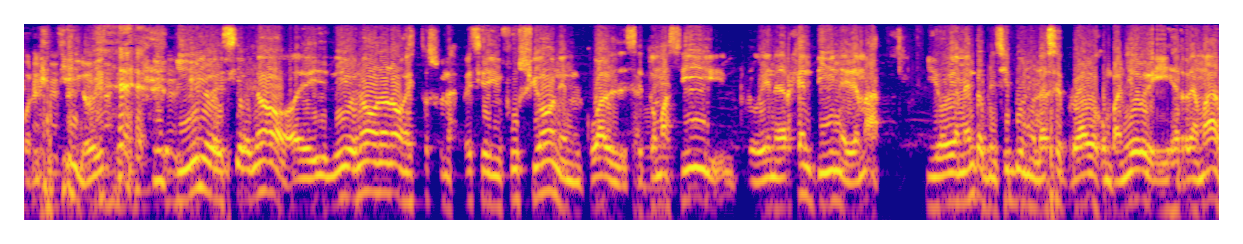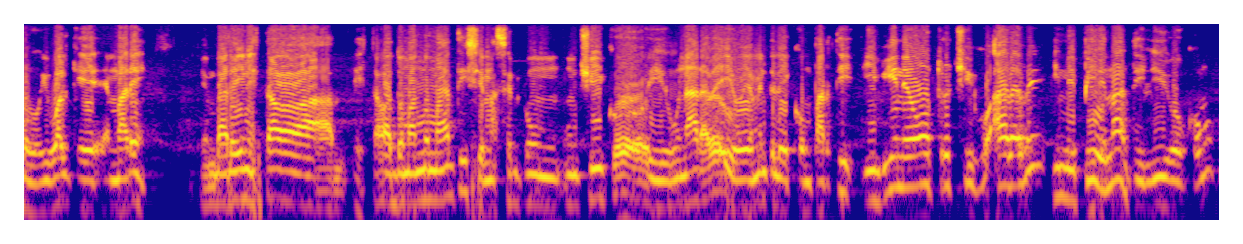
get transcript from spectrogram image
por el estilo, ¿viste? Y uno decía, no, y digo, no, no, no, esto es una especie de infusión en el cual se toma así, proviene de Argentina y demás. Y obviamente al principio uno le hace probar a los compañeros y es re amargo, igual que en Bahrein en Bahrein estaba, estaba tomando mate y se me acerca un, un, chico y un árabe y obviamente le compartí. Y viene otro chico árabe y me pide mate y le digo, ¿cómo?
